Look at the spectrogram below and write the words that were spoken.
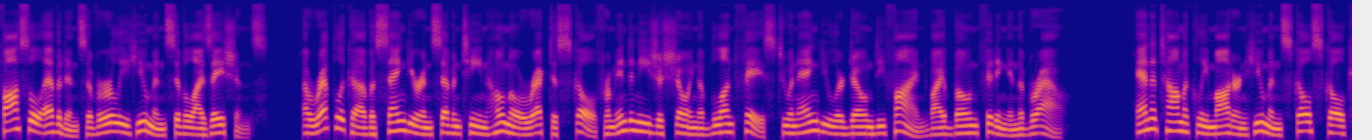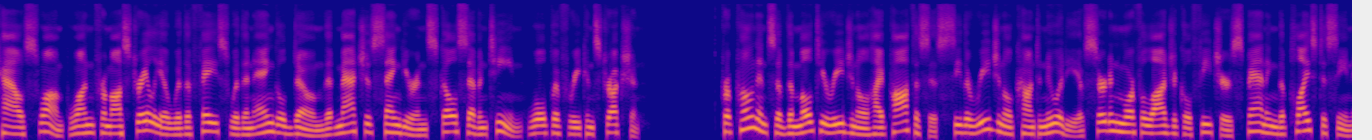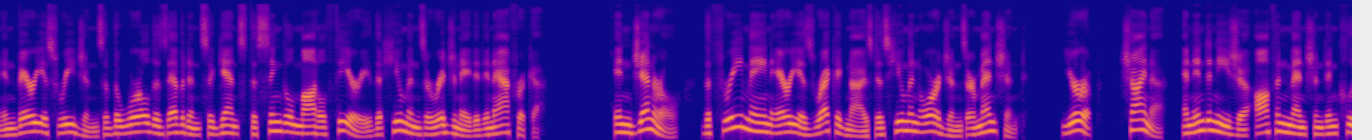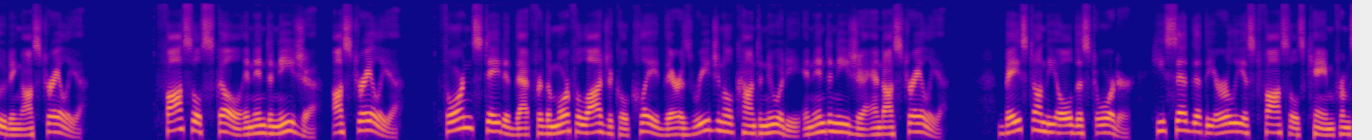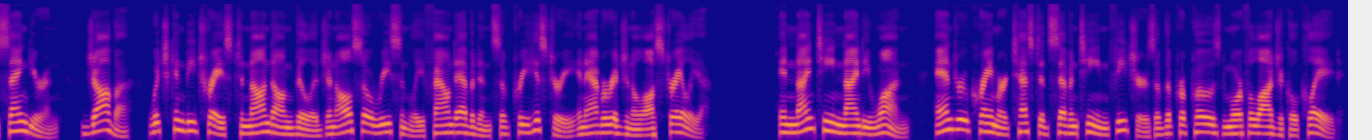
Fossil evidence of early human civilizations. A replica of a Sangiran 17 Homo erectus skull from Indonesia showing a blunt face to an angular dome defined by a bone fitting in the brow. Anatomically modern human skull skull Kow Swamp 1 from Australia with a face with an angled dome that matches Sangiran skull 17, Wolpoff reconstruction. Proponents of the multi-regional hypothesis see the regional continuity of certain morphological features spanning the Pleistocene in various regions of the world as evidence against the single model theory that humans originated in Africa. In general, the three main areas recognized as human origins are mentioned Europe, China, and Indonesia, often mentioned including Australia. Fossil skull in Indonesia, Australia. Thorne stated that for the morphological clade there is regional continuity in Indonesia and Australia. Based on the oldest order, he said that the earliest fossils came from Sangiran, Java, which can be traced to Ngandong village and also recently found evidence of prehistory in Aboriginal Australia. In 1991, Andrew Kramer tested 17 features of the proposed morphological clade.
